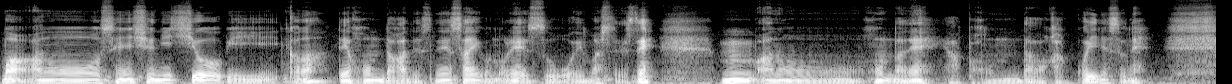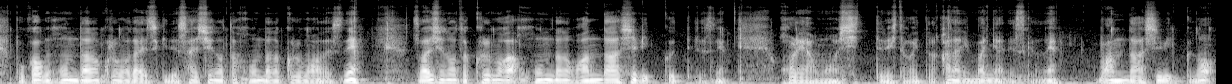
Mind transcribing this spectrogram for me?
まあ、あの、先週日曜日かな？で、ホンダがですね、最後のレースを終えましてですね、うん、あの、ホンダね、やっぱホンダはかっこいいですよね。僕はもうホンダの車大好きで、最初に乗ったホンダの車はですね、最初に乗った車がホンダのワンダーシビックってですね、これはもう知ってる人がいたらかなりマニアですけどね、ワンダーシビックの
